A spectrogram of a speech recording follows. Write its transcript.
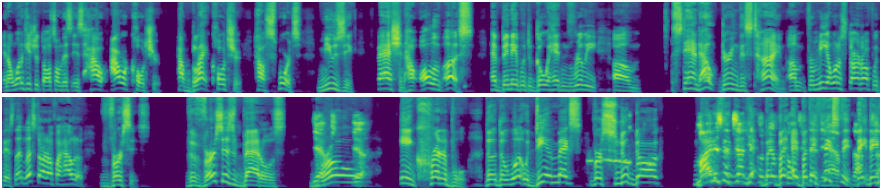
and I want to get your thoughts on this, is how our culture, how black culture, how sports, music, fashion, how all of us have been able to go ahead and really um, stand out during this time. Um, for me, I want to start off with this. Let, us start off with how to, verses. The verses battles, yes. bro, yeah. incredible. The the what with DMX versus Snoop Dogg. Minus the technical yeah, but, but, but they fixed it. They, they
